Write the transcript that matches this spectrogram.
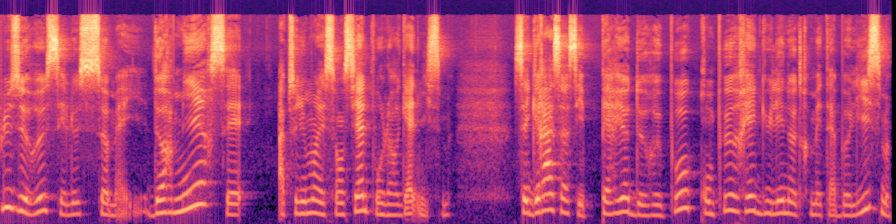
plus heureux, c'est le sommeil. Dormir, c'est absolument essentiel pour l'organisme. C'est grâce à ces périodes de repos qu'on peut réguler notre métabolisme,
